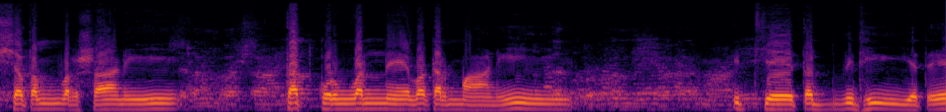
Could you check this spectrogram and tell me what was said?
శతం వర్షాణి తత్కుర్వన్నేవ కర్మాణి ఇత్యేతద్విధీయతే.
